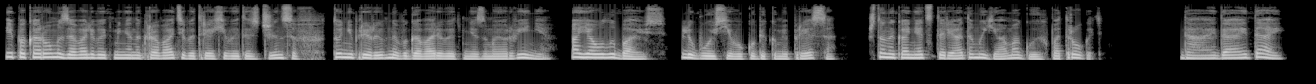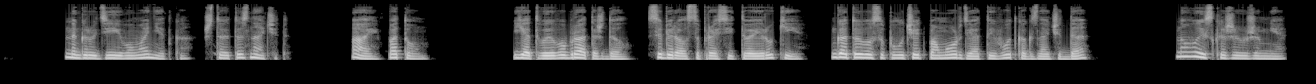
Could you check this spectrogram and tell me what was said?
И пока Рома заваливает меня на кровать и вытряхивает из джинсов, то непрерывно выговаривает мне за мое рвение, а я улыбаюсь, любуюсь его кубиками пресса, что наконец-то рядом, и я могу их потрогать. «Дай, дай, дай». На груди его монетка. Что это значит? Ай, потом. Я твоего брата ждал. Собирался просить твоей руки. Готовился получать по морде, а ты вот как значит, да? Ну выскажи уже мне.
